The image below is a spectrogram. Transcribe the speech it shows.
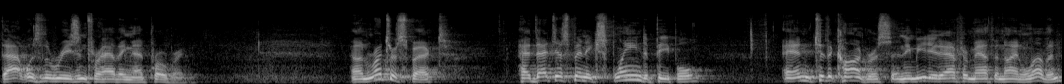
That was the reason for having that program. Now, in retrospect, had that just been explained to people and to the Congress in the immediate aftermath of 9-11,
